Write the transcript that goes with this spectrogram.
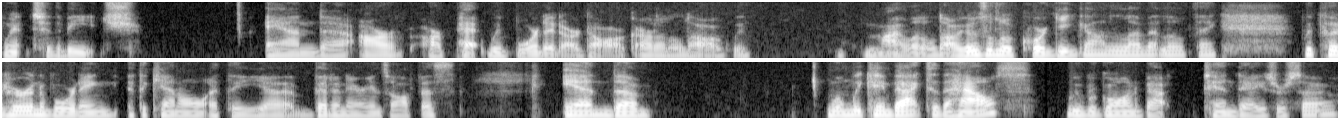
went to the beach and uh, our our pet we boarded our dog our little dog we my little dog it was a little corgi god love that little thing we put her in a boarding at the kennel at the uh, veterinarian's office and um, when we came back to the house, we were gone about 10 days or so.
